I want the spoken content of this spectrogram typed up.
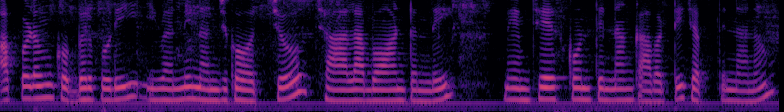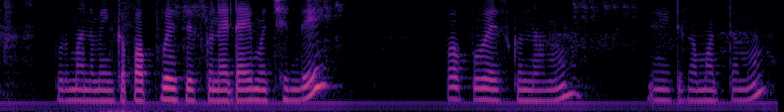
అప్పడం కొబ్బరి పొడి ఇవన్నీ నంజుకోవచ్చు. చాలా బాగుంటుంది. మేము చేసుకొని తిన్నాం కాబట్టి చెప్తున్నాను. ఇప్పుడు మనం ఇంకా పప్పు వేసేసుకునే టైం వచ్చింది. పప్పు వేసుకుందాము. నీట్గా మొత్తము.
